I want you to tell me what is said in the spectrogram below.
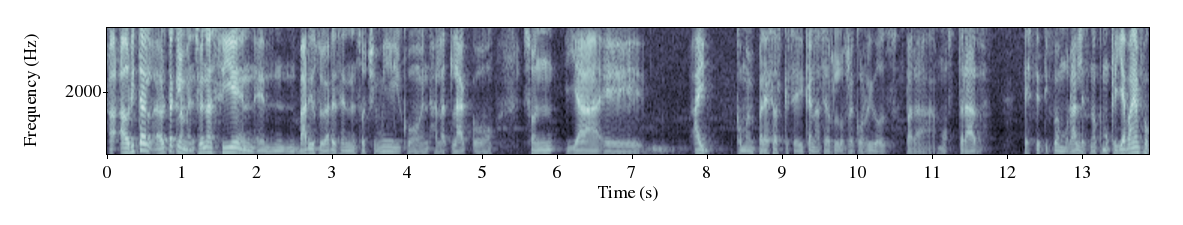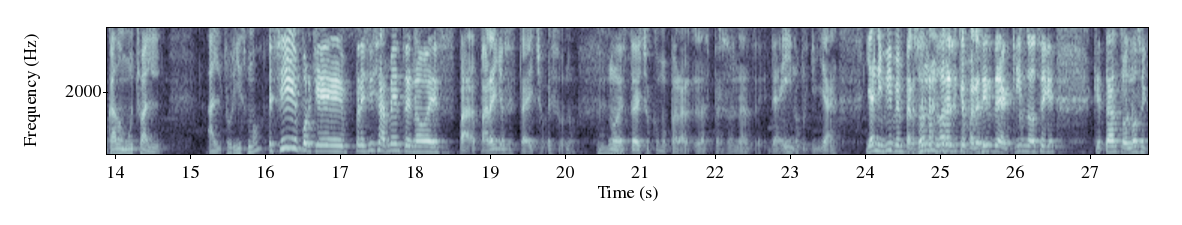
Ahorita, ahorita que lo mencionas, sí, en, en varios lugares, en Xochimilco, en Jalatlaco, son ya, eh, hay como empresas que se dedican a hacer los recorridos para mostrar este tipo de murales, ¿no? Como que ya va enfocado mucho al, al turismo. Sí, porque precisamente no es, para, para ellos está hecho eso, ¿no? Uh -huh. No está hecho como para las personas de, de, ahí, ¿no? Porque ya, ya ni viven personas, ahora sí que para decir de aquí no sé qué tanto, ¿no? Se,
